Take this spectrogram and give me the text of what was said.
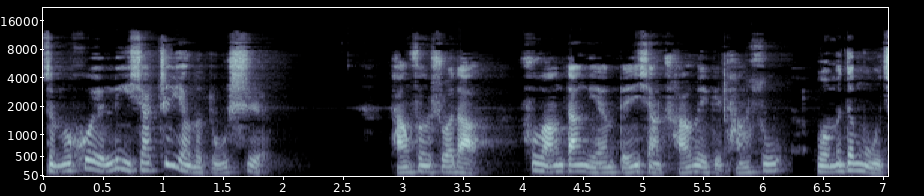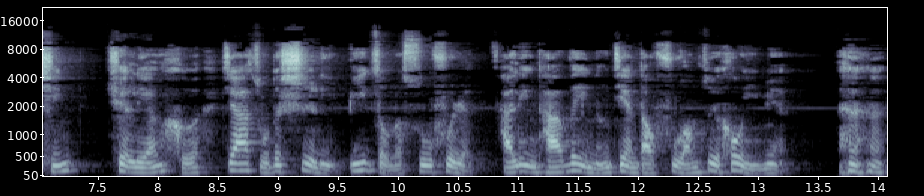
怎么会立下这样的毒誓？唐风说道：“父王当年本想传位给唐苏，我们的母亲却联合家族的势力逼走了苏夫人，还令他未能见到父王最后一面。呵呵，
